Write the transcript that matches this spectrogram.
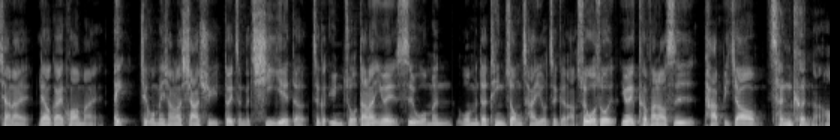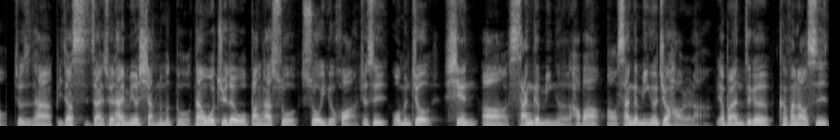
请来了解看买，哎。结果没想到下去对整个企业的这个运作，当然因为是我们我们的听众才有这个啦，所以我说，因为可凡老师他比较诚恳啊，吼，就是他比较实在，所以他也没有想那么多。但我觉得我帮他说说一个话，就是我们就先啊三个名额好不好？哦，三个名额就好了啦，要不然这个可凡老师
